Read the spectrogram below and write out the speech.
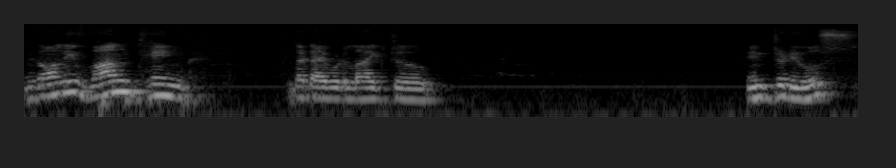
With only one thing that I would like to introduce.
